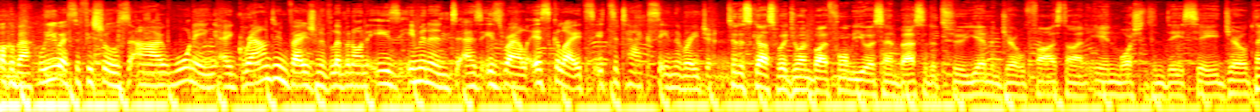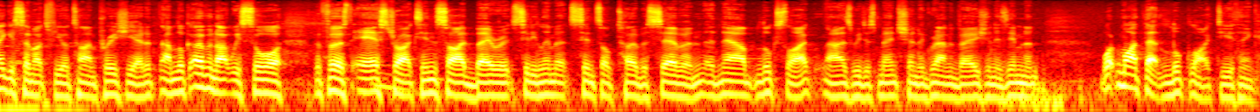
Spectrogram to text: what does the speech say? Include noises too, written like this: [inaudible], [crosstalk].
Welcome back. Well, US officials are warning a ground invasion of Lebanon is imminent as Israel escalates its attacks in the region. To discuss, we're joined by former US Ambassador to Yemen, Gerald Feierstein, in Washington, D.C. Gerald, thank you so much for your time. Appreciate it. Um, look, overnight we saw the first airstrikes inside Beirut city limits since October 7. It now looks like, uh, as we just mentioned, a ground invasion is imminent. What might that look like, do you think?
